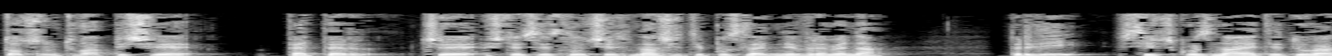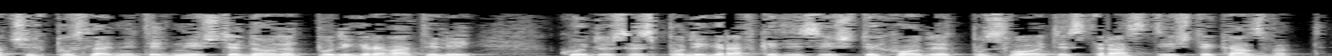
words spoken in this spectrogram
Точно това пише Петър, че ще се случи в нашите последни времена – преди всичко знаете това, че в последните дни ще дойдат подиграватели, които с подигравките си ще ходят по своите страсти и ще казват,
